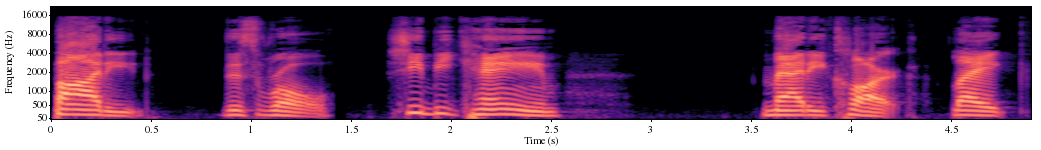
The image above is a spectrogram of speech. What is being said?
bodied this role. She became Mattie Clark. Like,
